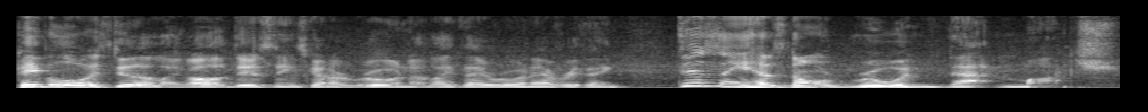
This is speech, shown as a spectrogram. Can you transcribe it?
people always do that. Like, oh, Disney's gonna ruin it. Like they ruin everything. Disney has not ruined that much.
